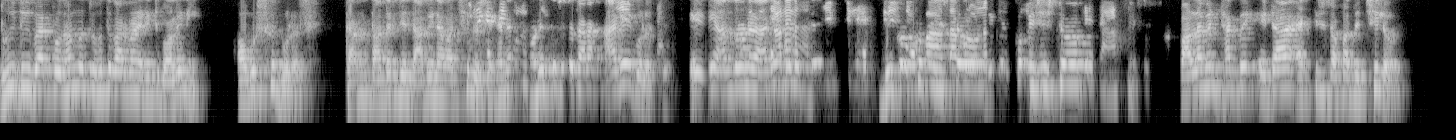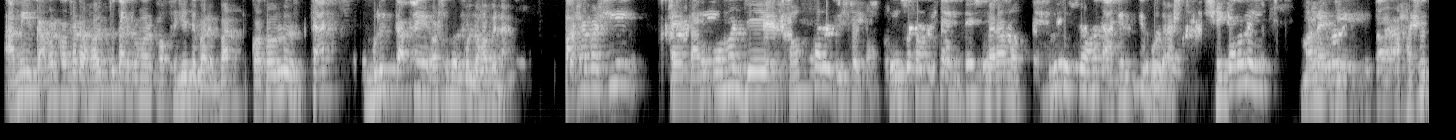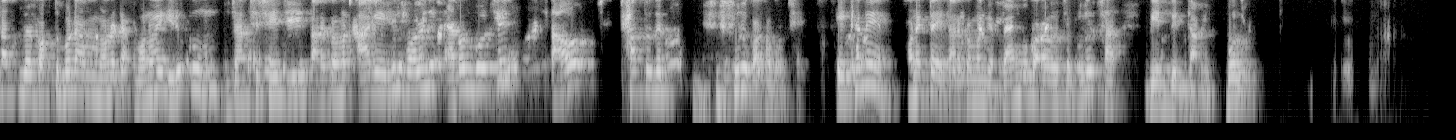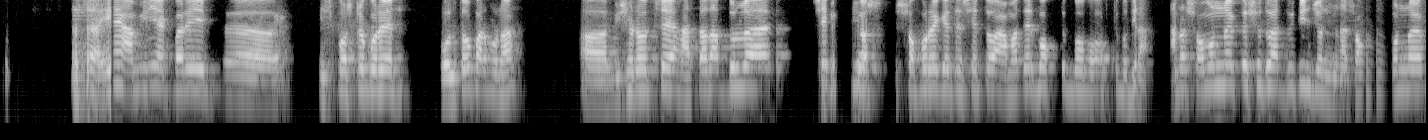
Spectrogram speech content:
দুই দুইবার প্রধানমন্ত্রী হতে পারবেন এটা কি বলেনি? অবশ্যই বলেছে। কারণ তাদের যে দাবি নামা ছিল সেখানে অনেক কিছু তারা আগেই বলেছে। এই আন্দোলনের আগে বলেছে বিএনপির বিকক্ষ বিশিষ্ট বিশিষ্ট পার্লামেন্ট থাকবে এটা একত্রিশ দফাতে ছিল। আমি আমার কথাটা হয়তো তার আমার পক্ষে যেতে পারে বাট কথা হলো ফ্যাক্টস গুলি তো আপনি অস্বীকার করলে হবে না। পাশাপাশি তারেক রহমান যে সংস্কারের বিষয়টা দেশ সংস্কার, দেশ মেরামত, এগুলো সে অনেক আগে থেকে বলে আসছে। সেই কারণেই মানে যে হাসিত আব্দুল্লার বক্তব্যটা মনেটা মনে হয় এরকম যাচ্ছে সেই যে তারেক রহমান আগে এগুলো বলেনি, এখন বলছে, তাও ছাত্রদের সুরে কথা বলছে। এখানে অনেকটাই তারেক রহমানকে ব্যঙ্গ করা হয়েছে বলে বিএনপির দাবি। বলুন। আচ্ছা এ, আমি একবারে স্পষ্ট করে বলতেও পারব না। বিষয়টা হচ্ছে হাসনাত আব্দুল্লাহ সে সফরে গেছে সে তো আমাদের বক্তব্য বক্তব্য না। আমরা সমন্বয়ক তো শুধু আর দুই তিনজন না সমন্বয়ক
